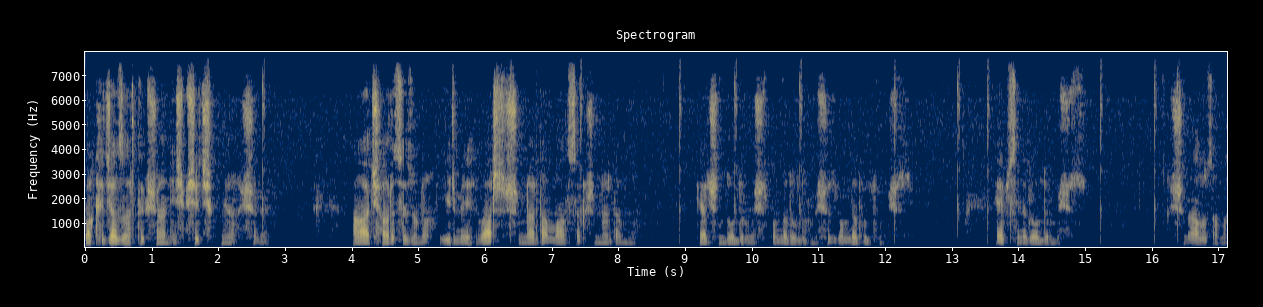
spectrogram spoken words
bakacağız artık. Şu an hiçbir şey çıkmıyor. Şu ne? Aa çağrı sezonu. 20 var. Şunlardan mı alsak? Şunlardan mı? Gel şunu doldurmuşuz. Bunu da doldurmuşuz. Bunu da doldurmuşuz. Hepsini doldurmuşuz. Şunu al o zaman.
